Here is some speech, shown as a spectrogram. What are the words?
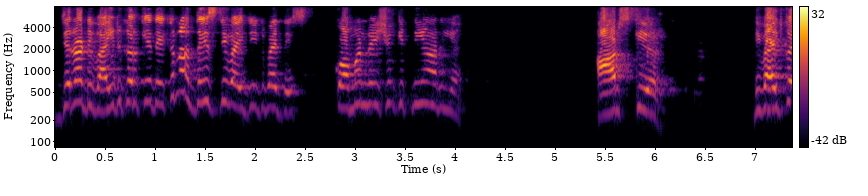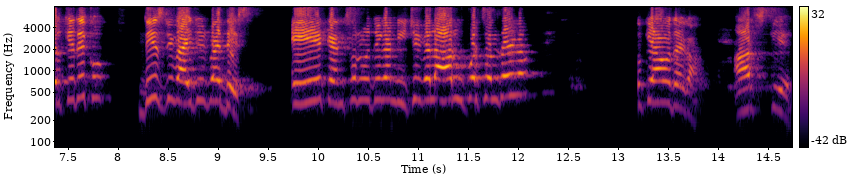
जरा डिवाइड करके देखो ना this divided by this common ratio कितनी आ रही है? आर स्केयर डिवाइड करके देखो। This divided by this A cancel हो जाएगा, नीचे वाला आर ऊपर चल जाएगा। तो क्या हो जाएगा? आर स्केयर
